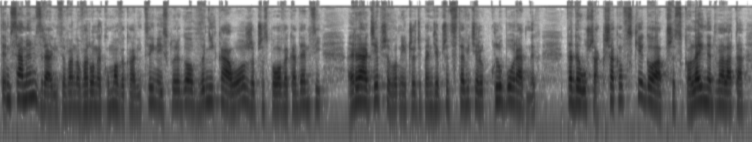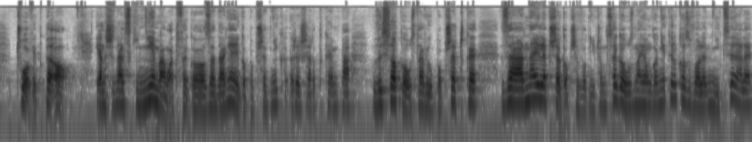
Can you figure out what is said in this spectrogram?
Tym samym zrealizowano warunek umowy koalicyjnej, z którego wynikało, że przez połowę kadencji Radzie przewodniczyć będzie przedstawiciel klubu radnych Tadeusza Krzakowskiego, a przez kolejne dwa lata człowiek PO. Jan Szynalski nie ma łatwego zadania. Jego poprzednik Ryszard Kępa wysoko ustawił poprzeczkę. Za najlepszego przewodniczącego uznają go nie tylko zwolennicy, ale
